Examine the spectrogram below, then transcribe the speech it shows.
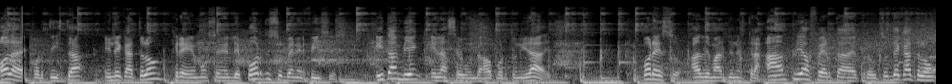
Hola deportista, en Decathlon creemos en el deporte y sus beneficios y también en las segundas oportunidades. Por eso, además de nuestra amplia oferta de productos Decathlon,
